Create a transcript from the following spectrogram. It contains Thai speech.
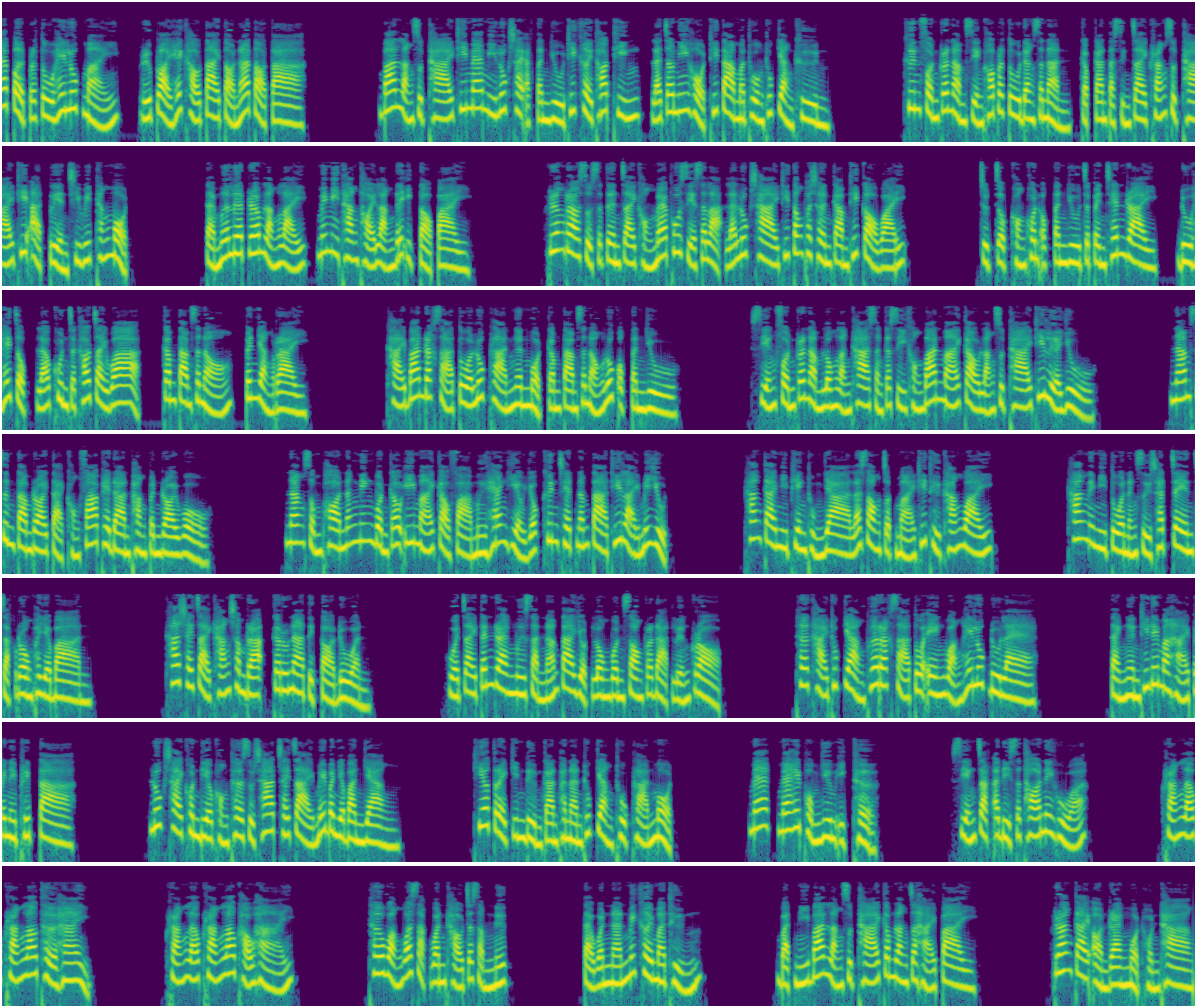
แม่เปิดประตูให้ลูกไหม หรือปล่อยให้เขาตายต่อหน้าต่อตา บ้านหลังสุดท้ายที่แม่มีลูกชายอักตันยูที่เคยทอดทิ้ง และเจ้าหนี้โหดที่ตามมาทวงทุกอย่างคืน คืนฝนกระหน่ำเสียงเคาะประตูดังสนั่น กับการตัดสินใจครั้งสุดท้ายที่อาจเปลี่ยนชีวิตทั้งหมด แต่เมื่อเลือดเริ่มหลั่งไหล ไม่มีทางถอยหลังได้อีกต่อไปเรื่องราวสุดสะเทือนใจของแม่ผู้เสียสละและลูกชายที่ต้องเผชิญกรรมที่ก่อไว้ จุดจบของคนอกตันยูจะเป็นเช่นไร ดูให้จบแล้วคุณจะเข้าใจว่ากรรมตามสนองเป็นอย่างไร ขายบ้านรักษาตัวลูกผลาญเงินหมดกรรมตามสนองลูกอกตันยูเสียงฝนกระหน่ำลงหลังคาสังกะสีของบ้านไม้เก่าหลังสุดท้ายที่เหลืออยู่ น้ำซึมตามรอยแตกของฝ้าเพดานพังเป็นรอยโหว่นางสมพรนั่งนิ่งบนเก้าอี้ไม้เก่าฝ่ามือแห้งเหี่ยวยกขึ้นเช็ดน้ำตาที่ไหลไม่หยุด ข้างกายมีเพียงถุงยาและซองจดหมายที่ถือค้างไว้ ข้างในมีตัวหนังสือชัดเจนจากโรงพยาบาล ค่าใช้จ่ายค้างชำระ กรุณาติดต่อด่วน หัวใจเต้นแรงมือสั่นน้ำตาหยดลงบนซองกระดาษเหลืองกรอบ เธอขายทุกอย่างเพื่อรักษาตัวเองหวังให้ลูกดูแล แต่เงินที่ได้มาหายไปในพริบตา ลูกชายคนเดียวของเธอสุชาติใช้จ่ายไม่บรรยบันยัง เที่ยวเตร่กินดื่มการพนันทุกอย่างถูกผลาญหมด แม่แม่ให้ผมยืมอีกเถอะ เสียงจากอดีตสะท้อนในหัว ครั้งแล้วครั้งเล่าเธอให้ ครั้งแล้วครั้งเล่าเขาหาย เธอหวังว่าสักวันเขาจะสำนึก แต่วันนั้นไม่เคยมาถึง บัดนี้บ้านหลังสุดท้ายกำลังจะหายไป ร่างกายอ่อนแรงหมดหนทาง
